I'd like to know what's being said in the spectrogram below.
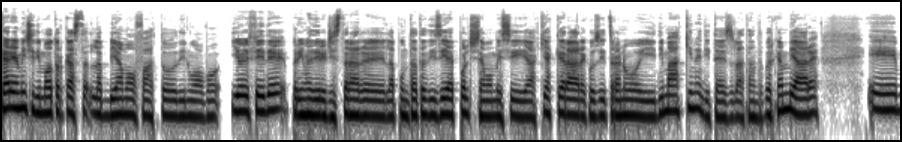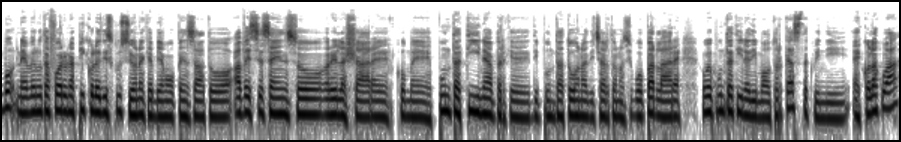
Cari amici di Motorcast, l'abbiamo fatto di nuovo. Io e Fede, prima di registrare la puntata di Easy Apple, ci siamo messi a chiacchierare così tra noi di macchine, di Tesla, tanto per cambiare e boh, ne è venuta fuori una piccola discussione che abbiamo pensato avesse senso rilasciare come puntatina, perché di puntatona di certo non si può parlare, come puntatina di Motorcast, quindi eccola qua.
